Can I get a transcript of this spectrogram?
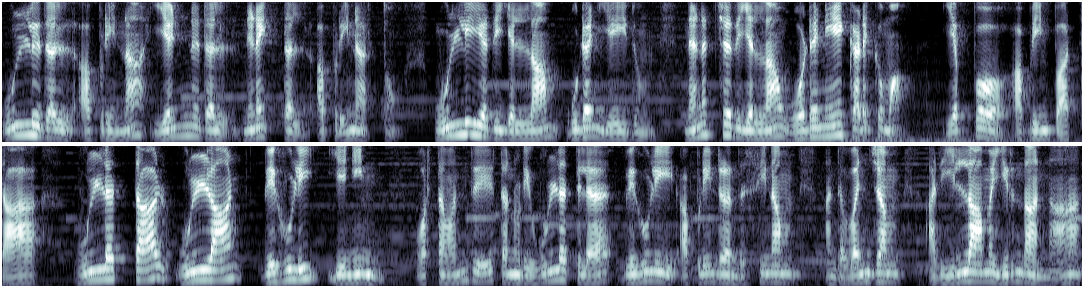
உள்ளுதல் அப்படின்னா எண்ணுதல் நினைத்தல் அப்படின்னு அர்த்தம். உள்ளியது எல்லாம் உடன் எய்தும். நினச்சது எல்லாம் உடனே கிடைக்குமா? எப்போ அப்படின்னு பார்த்தா உள்ளத்தால் உள்ளான் வெகுளி எனின். ஒருத்தன் வந்து தன்னுடைய உள்ளத்தில் வெகுளி அப்படின்ற அந்த சினம் அந்த வஞ்சம் அது இல்லாமல் இருந்தான்னா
